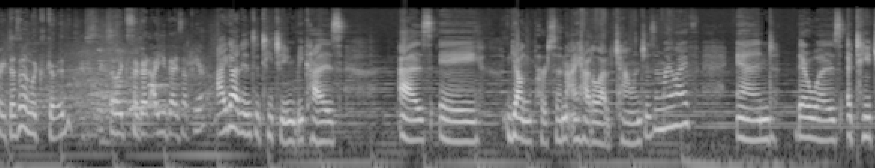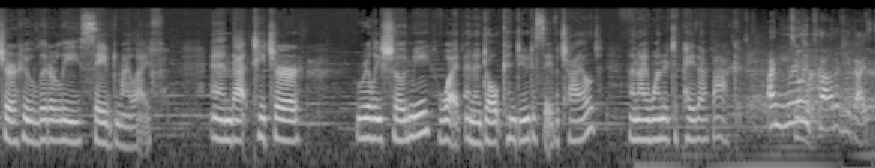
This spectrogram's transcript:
Great, doesn't it look good? It looks so good. Are you guys up here? I got into teaching because as a young person, I had a lot of challenges in my life. And there was a teacher who literally saved my life. And that teacher really showed me what an adult can do to save a child and I wanted to pay that back. I'm really proud of you guys.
